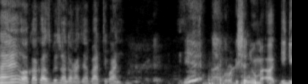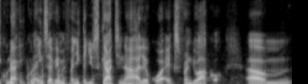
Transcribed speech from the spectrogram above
Eh, wakaka siku hizo wanataka chapati kwani? Yeah. Na kurudisha nyuma uh, Gigy, kuna kuna interview imefanyika juzi kati na aliyekuwa ex friend wako um,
